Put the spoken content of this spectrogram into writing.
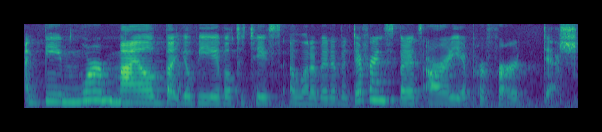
to be more mild, but you'll be able to taste a little bit of a difference, but it's already a preferred dish.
